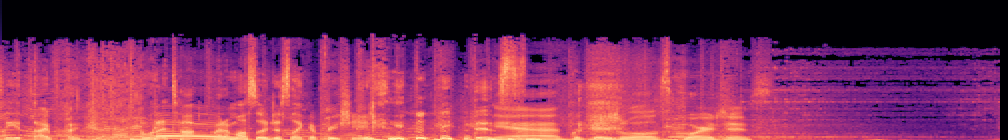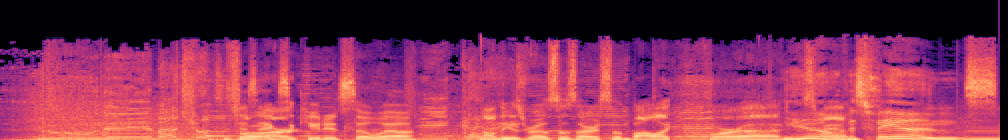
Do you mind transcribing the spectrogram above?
See, it's, I, I, I want to talk, but I'm also just like appreciating this. Yeah, the visuals, gorgeous. This is So just our- executed so well. All these roses are symbolic for uh, his Yeah, all fans. of his fans.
